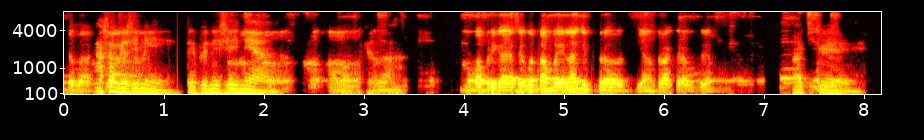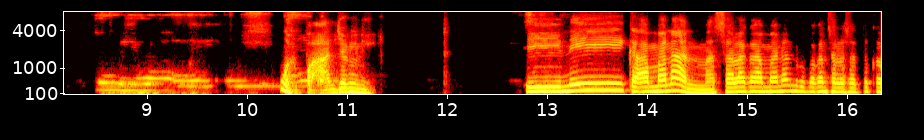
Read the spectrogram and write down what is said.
Coba. langsung ke sini definisi ini ya. Oke lah. Fabrikasi aku tambahin lagi bro, yang terakhir aku kirim. Oke. Wah panjang ini. Ini keamanan. Masalah keamanan merupakan salah satu ke,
